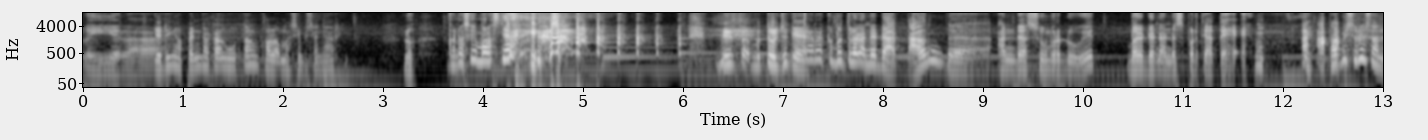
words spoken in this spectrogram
lah iyalah. jadi ngapain kakak ngutang kalau masih bisa nyari Loh, karena saya malas nyari. bisa betul juga ya karena kebetulan Anda datang, ya, Anda sumber duit, badan Anda seperti ATM. Eh, tapi seriusan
